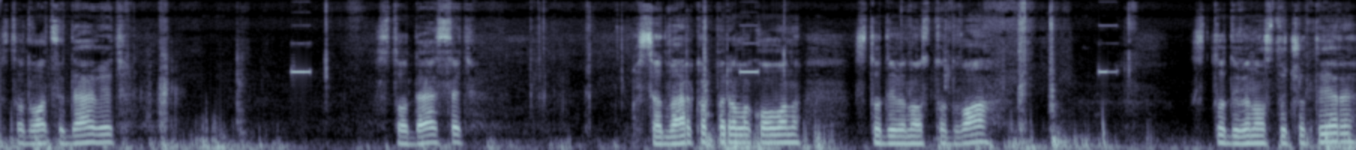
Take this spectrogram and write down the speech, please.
129, 110. Вся дверка перелакована. 192, 194,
